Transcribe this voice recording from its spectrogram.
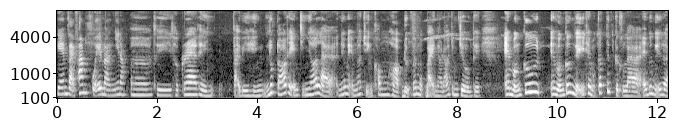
thì em giải pháp của em là như nào ờ, thì thực ra thì tại vì hiện lúc đó thì em chỉ nhớ là nếu mà em nói chuyện không hợp được với một bạn nào đó trong trường thì em vẫn cứ em vẫn cứ nghĩ theo một cách tích cực là em cứ nghĩ là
